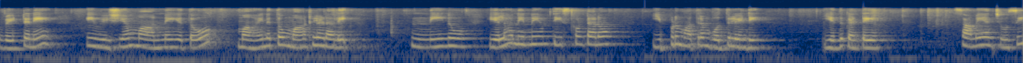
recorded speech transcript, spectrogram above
వెంటనే ఈ విషయం మా అన్నయ్యతో మా ఆయనతో మాట్లాడాలి. నేను ఎలా నిర్ణయం తీసుకుంటానో? ఇప్పుడు మాత్రం వద్దులేండి. ఎందుకంటే సమయం చూసి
